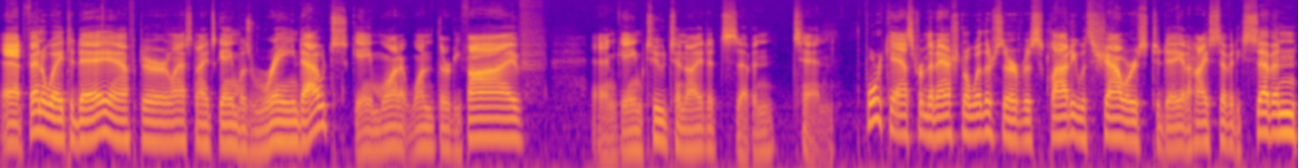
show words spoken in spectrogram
at Fenway today after last night's game was rained out. Game 1 at 135 and game two tonight at 7:10. Forecast from the National Weather Service: cloudy with showers today at a high 77.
